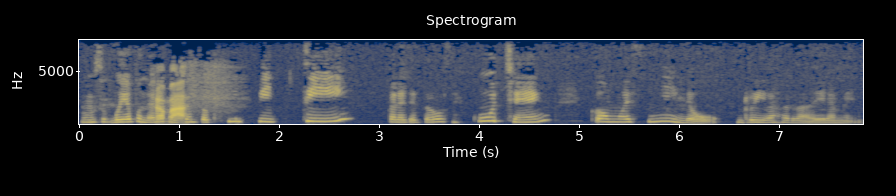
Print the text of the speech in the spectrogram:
Vamos voy a poner Jamás. la canción Toxicity para que todos escuchen como es Nilo Rivas verdaderamente.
